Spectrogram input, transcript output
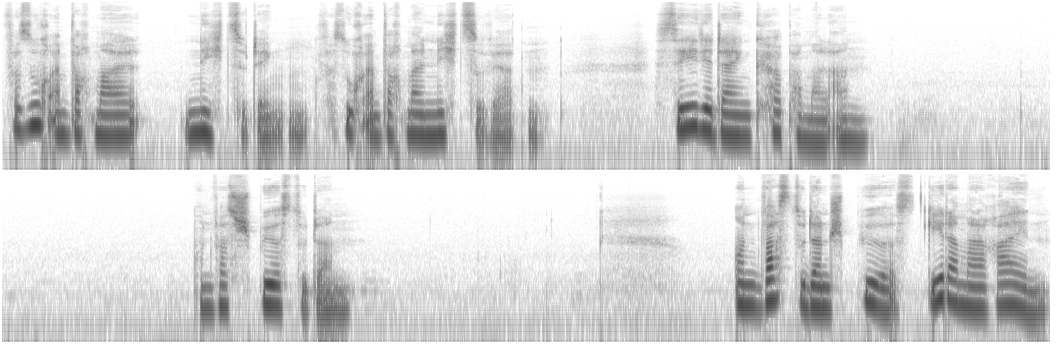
versuch einfach mal nicht zu denken, versuch einfach mal nicht zu werten. Seh dir deinen Körper mal an. Und was spürst du dann? Und was du dann spürst, geh da mal rein.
